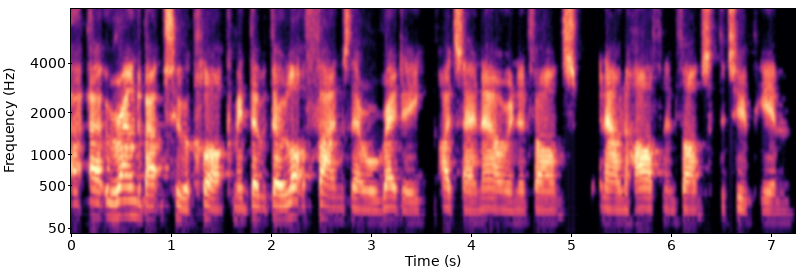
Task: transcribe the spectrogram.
At, at around about two o'clock, I mean, there, there are a lot of fans there already. I'd say an hour in advance, an hour and a half in advance of the two p.m.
